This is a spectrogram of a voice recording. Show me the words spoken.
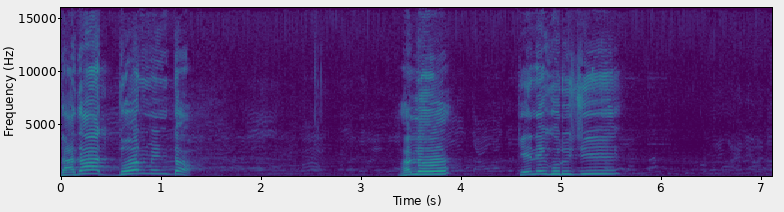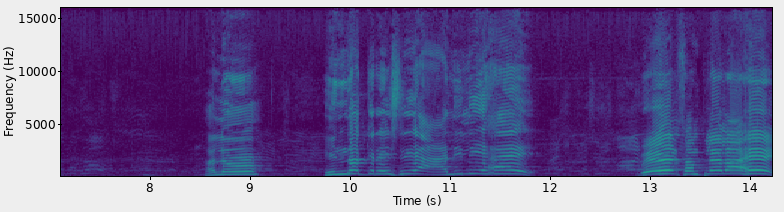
दादा दोन मिनिट. हॅलो. केने गुरुजी. हॅलो. हिंद केसरी आलेली आहे. वेळ संपलेला आहे.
